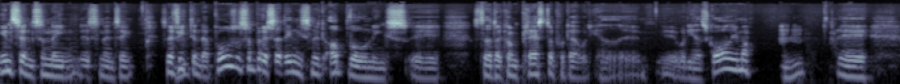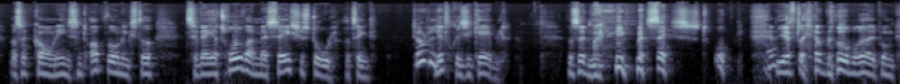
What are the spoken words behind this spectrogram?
indsende sådan en, sådan en ting. Så jeg fik mm. den der pose, og så blev jeg sat ind i sådan et opvågningssted, øh, sted, der kom plaster på der, hvor de havde, øh, hvor de havde skåret i mig. Mhm. Øh, og så kommer man ind i sådan et opvågningssted, til hvad jeg troede var en massagestol, og tænkte, det var da lidt risikabelt. Og sætte mig i en massagestol, ja. lige efter jeg blev opereret i punkt.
